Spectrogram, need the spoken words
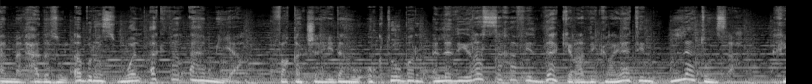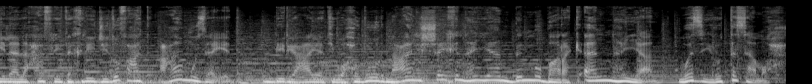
أما الحدث الأبرز والأكثر أهمية فقد شهده أكتوبر الذي رسخ في الذاكرة ذكريات لا تنسى. خلال حفل تخريج دفعة عام زايد برعاية وحضور معالي الشيخ نهيان بن مبارك آل نهيان وزير التسامح.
